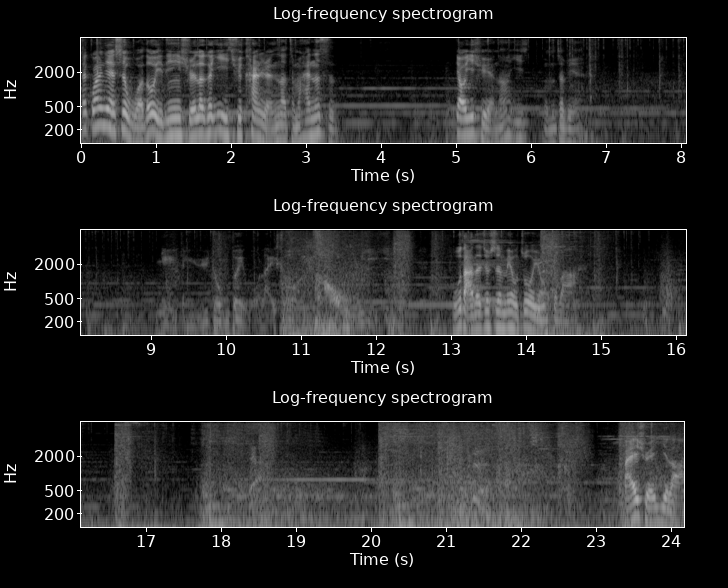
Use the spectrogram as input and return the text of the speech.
但关键是我都已经学了个 E 去看人了，怎么还能死掉一血呢？一我们这边你的愚忠对我来说毫无意义。主打的就是没有作用，是吧？白学 E 了，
